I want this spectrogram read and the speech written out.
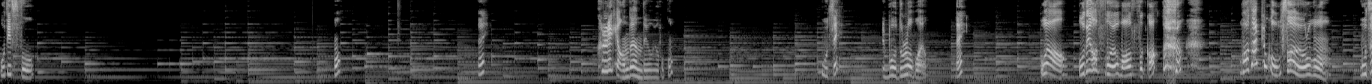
어딨어? 어? 에? 클릭이 안 되는데요, 여러분? 뭐지? 뭐 눌러봐요. 네? 뭐야? 어디 갔어요, 마우스가? 화살표가 없어요, 여러분. 뭐지?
